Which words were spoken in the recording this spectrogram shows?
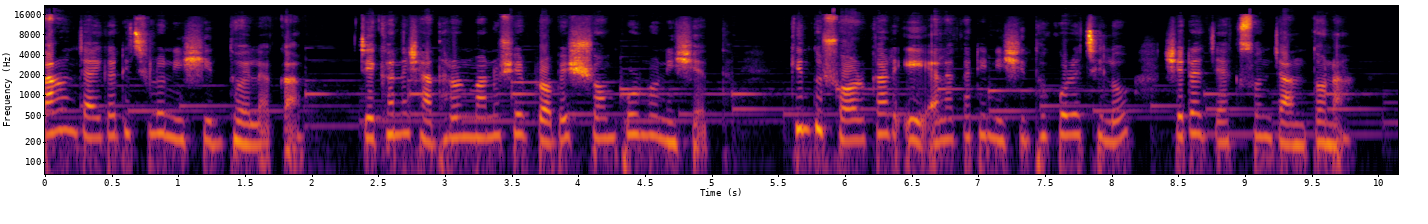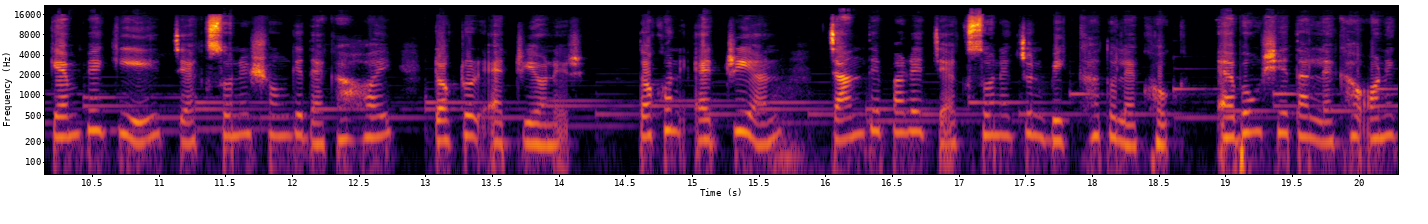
কারণ জায়গাটি ছিল নিষিদ্ধ এলাকা, যেখানে সাধারণ মানুষের প্রবেশ সম্পূর্ণ নিষেধ। কিন্তু সরকার এই এলাকাটি নিষিদ্ধ করেছিল, সেটা জ্যাকসন জানতো না। ক্যাম্পে গিয়ে জ্যাকসনের সঙ্গে দেখা হয় ডক্টর অ্যাড্রিয়নের। তখন অ্যাড্রিয়ান জানতে পারে জ্যাকসন একজন বিখ্যাত লেখক এবং সে তার লেখা অনেক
